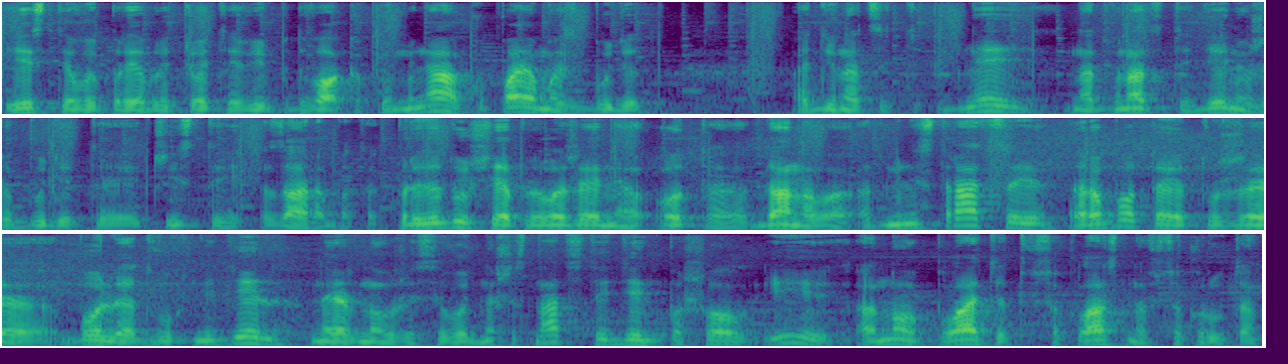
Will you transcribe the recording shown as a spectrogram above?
Если вы приобретете VIP 2, как у меня, окупаемость будет 11 дней, на 12 день уже будет э, чистый заработок. Предыдущее приложение от э, данного администрации работает уже более двух недель, наверное уже сегодня 16 день пошел, и оно платит, все классно, все круто.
